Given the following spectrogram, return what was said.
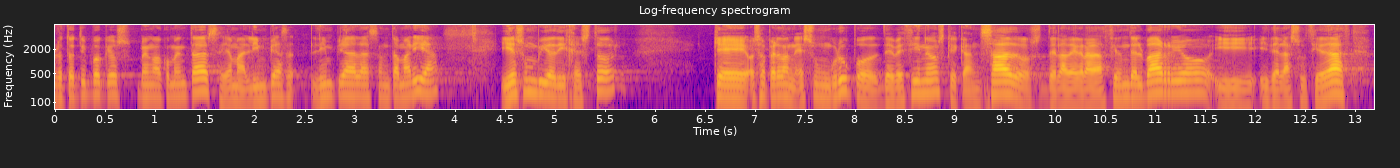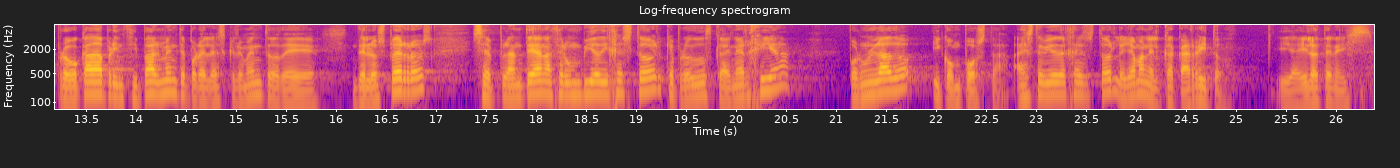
prototipo que os vengo a comentar se llama Limpia, la Santa María y es un biodigestor que, o sea, perdón, es un grupo de vecinos que cansados de la degradación del barrio y, de la suciedad provocada principalmente por el excremento de, de los perros, se plantean hacer un biodigestor que produzca energía, por un lado, y composta. A este biodigestor le llaman el cacarrito, y ahí lo tenéis.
